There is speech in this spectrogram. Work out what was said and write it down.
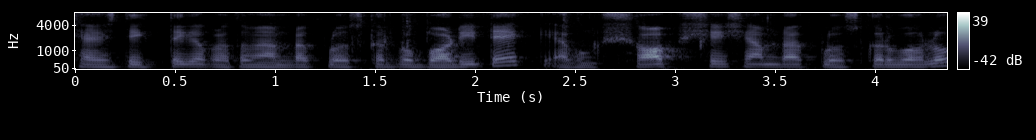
শেষ দিক থেকে প্রথমে আমরা ক্লোজ করব বডি ট্যাগ এবং সব শেষে আমরা ক্লোজ করব হলো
